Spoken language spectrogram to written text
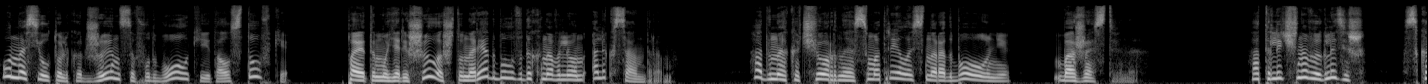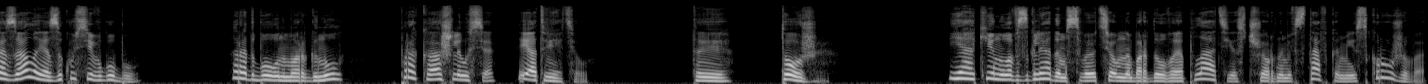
он носил только джинсы, футболки и толстовки, поэтому я решила, что наряд был вдохновлен Александром. Однако черная смотрелась на Радбоуне божественно. «Отлично выглядишь», — сказала я, закусив губу. Радбоун моргнул, прокашлялся и ответил. «Ты тоже». Я окинула взглядом свое темно-бордовое платье с черными вставками из кружева,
